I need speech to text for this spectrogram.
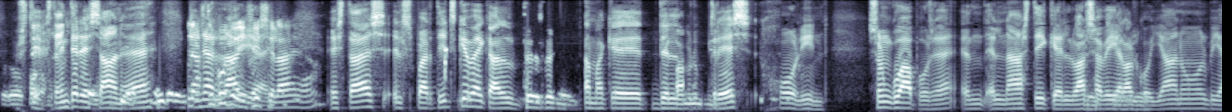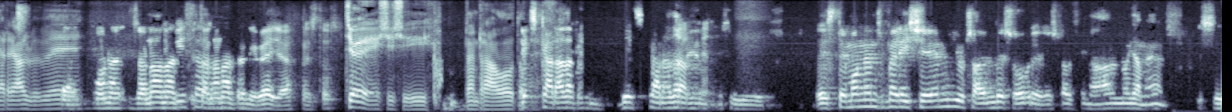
Però, Hòstia, està interessant, eh? Té ràbia. difícil, eh? ja. Estàs... Els partits que veig al, Sí, sí. amb aquest del grup 3, jolín, són guapos, eh? El, el Nàstic, el Barça Sí, veia sí, l'Alcoyano, el Villarreal bebé... Una, són a, un altre nivell, eh, estos. Sí, sí, sí, tens raó, Tom. Descaradament, descaradament. O sigui, estem on ens mereixem i ho sabem de sobre, és que al final no hi ha més. Sí,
